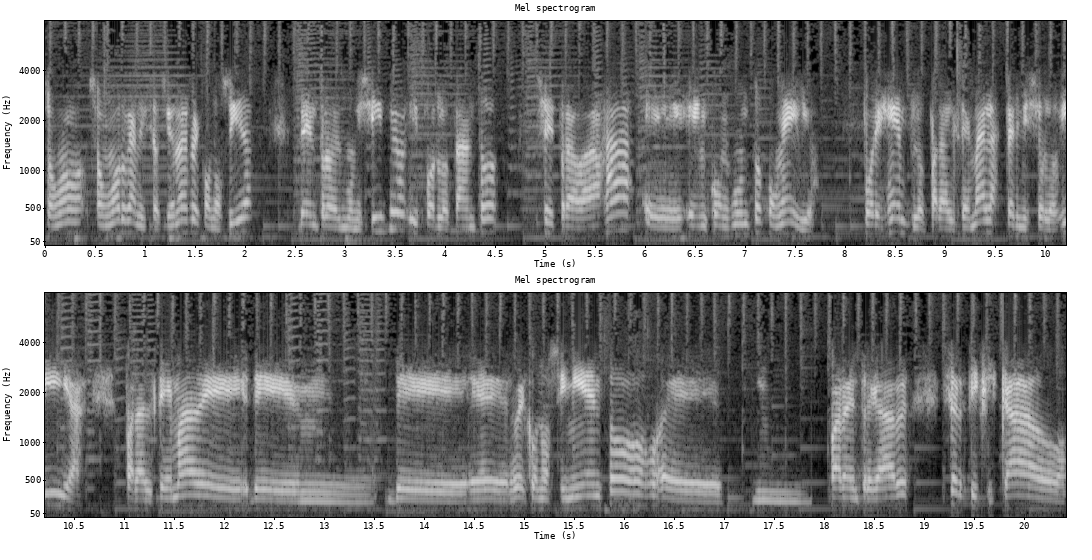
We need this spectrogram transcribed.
son, son organizaciones reconocidas dentro del municipio y por lo tanto se trabaja eh, en conjunto con ellos. Por ejemplo, para el tema de las permisologías, para el tema de, de, mm, de, eh, reconocimientos eh, mm, para entregar certificados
